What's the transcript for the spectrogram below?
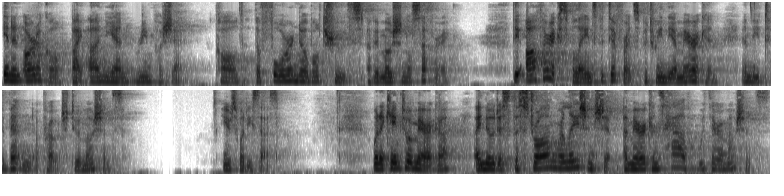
In an article by Yen Rinpoche called The Four Noble Truths of Emotional Suffering, the author explains the difference between the American and the Tibetan approach to emotions. Here's what he says When I came to America, I noticed the strong relationship Americans have with their emotions.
